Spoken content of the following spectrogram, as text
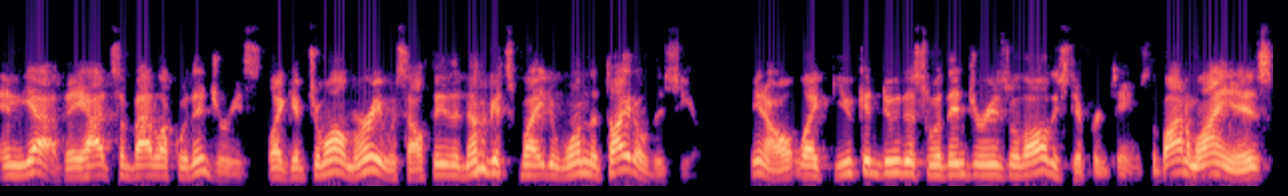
and yeah, they had some bad luck with injuries. Like, if Jamal Murray was healthy, the Nuggets might have won the title this year. You know, like you can do this with injuries with all these different teams. The bottom line is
